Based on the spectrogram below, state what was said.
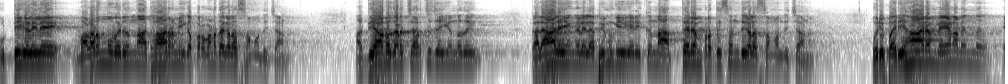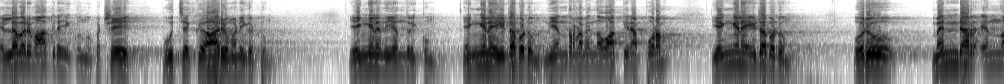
കുട്ടികളിലെ വളർന്നു വരുന്ന അധാർമിക പ്രവണതകളെ സംബന്ധിച്ചാണ്. അധ്യാപകർ ചർച്ച ചെയ്യുന്നത് കലാലയങ്ങളിൽ അഭിമുഖീകരിക്കുന്ന അത്തരം പ്രതിസന്ധികളെ സംബന്ധിച്ചാണ്. ഒരു പരിഹാരം വേണമെന്ന് എല്ലാവരും ആഗ്രഹിക്കുന്നു പക്ഷേ പൂച്ചയ്ക്ക് ആരു മണി കെട്ടും? എങ്ങനെ നിയന്ത്രിക്കും? എങ്ങനെ ഇടപെടും? നിയന്ത്രണം എന്ന വാക്കിനപ്പുറം എങ്ങനെ ഇടപെടും? ഒരു മെന്റർ എന്ന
